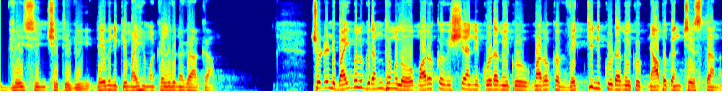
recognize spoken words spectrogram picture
ద్వేషించితివి. దేవునికి మహిమ కలుగునగాక. చూడండి బైబిల్ గ్రంథములో మరొక విషయాన్ని కూడా మీకు మరొక వ్యక్తిని కూడా మీకు జ్ఞాపకం చేస్తాను.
